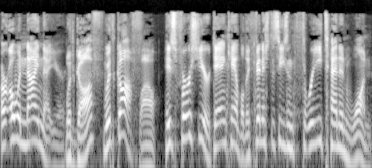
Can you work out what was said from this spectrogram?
Or 0 9 that year. With Goff? With Goff. Wow. His first year, Dan Campbell, they finished the season 3 10 and 1.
